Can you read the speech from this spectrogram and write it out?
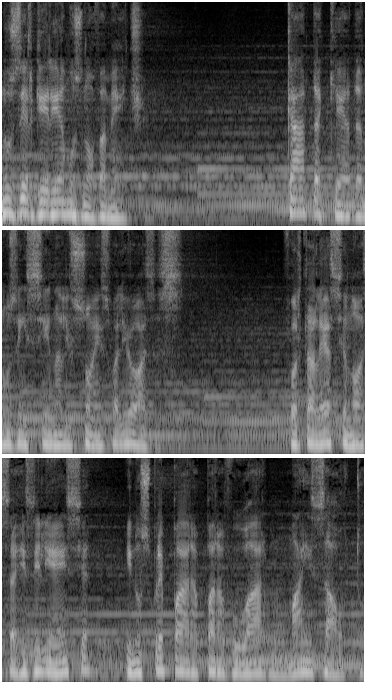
nos ergueremos novamente. Cada queda nos ensina lições valiosas fortalece nossa resiliência e nos prepara para voar mais alto.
